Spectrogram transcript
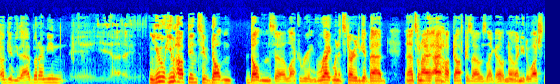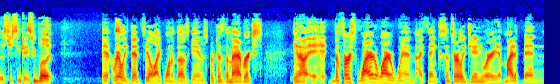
I'll give you that, but I mean, uh, you you hopped into Dalton Dalton's uh, locker room right when it started to get bad, and that's when I, I hopped off because I was like, oh no, I need to watch this just in case we blow it. it really did feel like one of those games because the Mavericks, you know, it, it, the first wire to wire win, I think, since early January, and it might have been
